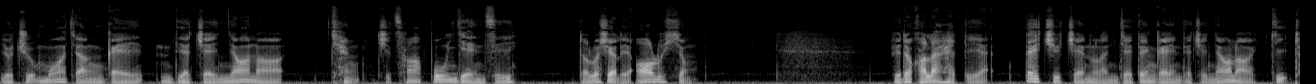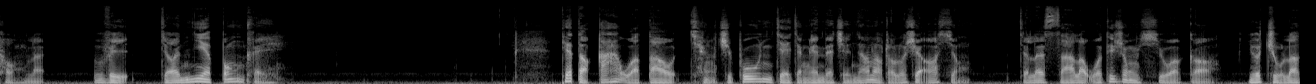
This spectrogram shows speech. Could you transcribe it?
yêu chủ mua chẳng cái địa chế nhau nó chẳng chỉ cho buôn diện gì đó lúc xưa là ở xong vì đó khó là hạt địa tế chủ chén là như tên cái để chuyện nhau nó kỹ thông là vì cho nhẹ bông cái thế đó cá của tàu chẳng chỉ bốn chế chẳng cái để chuyện nhau nó đó lúc xưa ở xong cho là xả là tôi dùng sửa có yo chủ là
